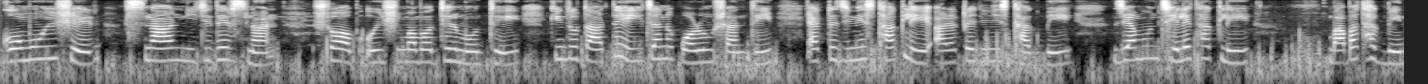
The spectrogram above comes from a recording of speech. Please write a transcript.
গোমহিষের স্নান, নিজেদের স্নান, সব ওই সীমাবদ্ধের মধ্যেই। কিন্তু তাতেই যেন পরম শান্তি, একটা জিনিস থাকলে আর একটা জিনিস থাকবে। যেমন ছেলে থাকলে, বাবা থাকবেন,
